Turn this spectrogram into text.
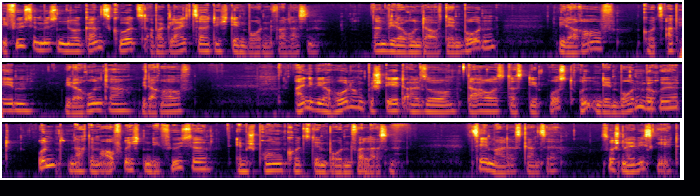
Die Füße müssen nur ganz kurz, aber gleichzeitig den Boden verlassen. Dann wieder runter auf den Boden, wieder rauf, kurz abheben, wieder runter, wieder rauf. Eine Wiederholung besteht also daraus, dass die Brust unten den Boden berührt und nach dem Aufrichten die Füße im Sprung kurz den Boden verlassen. Zehnmal das Ganze, so schnell wie es geht.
